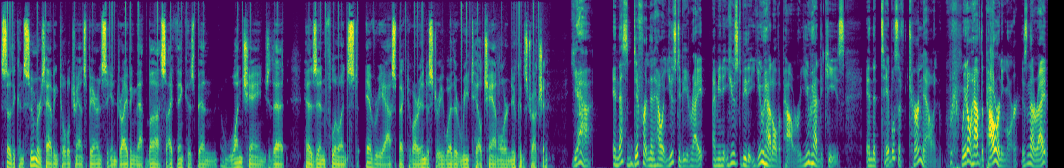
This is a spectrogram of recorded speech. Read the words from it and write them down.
So the consumers having total transparency and driving that bus, I think, has been one change that has influenced every aspect of our industry, whether retail channel or new construction. Yeah, and that's different than how it used to be, right? I mean, it used to be that you had all the power, you had the keys. And the tables have turned now, and we don't have the power anymore. Isn't that right?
